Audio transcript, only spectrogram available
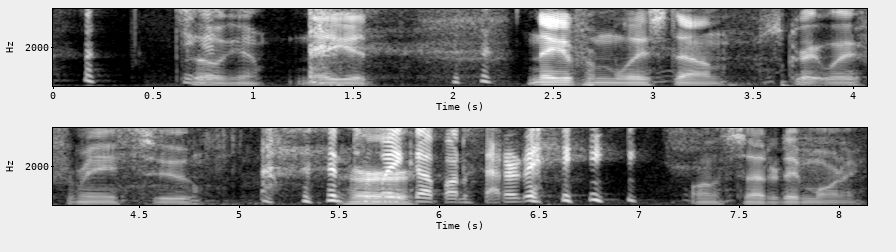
so yeah, naked, naked from the waist down. It's a great way for me to to wake up on a Saturday. on a Saturday morning.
